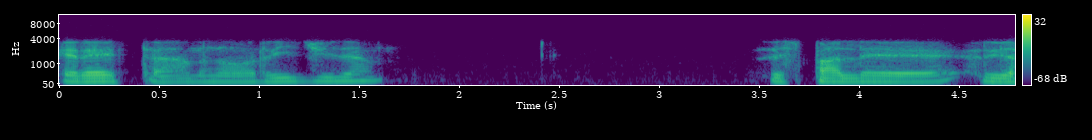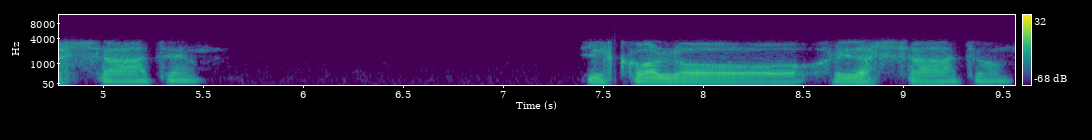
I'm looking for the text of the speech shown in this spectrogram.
eretta ma non rigida, le spalle rilassate, il collo rilassato,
